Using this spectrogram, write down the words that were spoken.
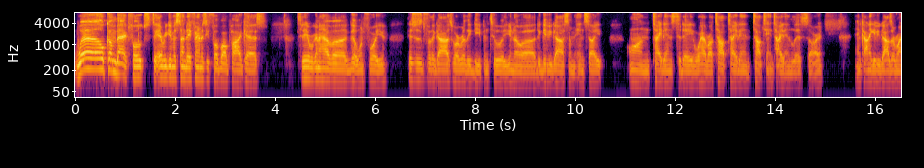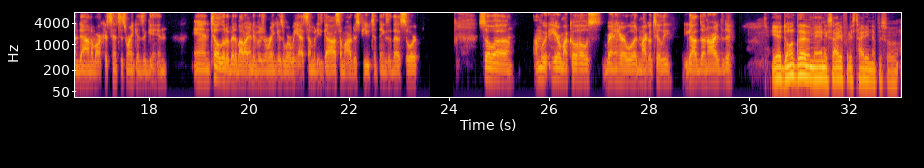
Welcome back, folks, to Every Given Sunday Fantasy Football Podcast. Today we're gonna have a good one for you. This is for the guys who are really deep into it, you know, uh, to give you guys some insight on tight ends today. We'll have our top tight end, top 10 tight end list, sorry, and kind of give you guys a rundown of our consensus rankings again and tell a little bit about our individual rankings where we had some of these guys, some of our disputes and things of that sort. So uh, I'm here with my co-hosts, Brandon Harewood, Michael Tilley. You guys done all right today? Yeah, doing good, man. Excited for this tight end episode.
